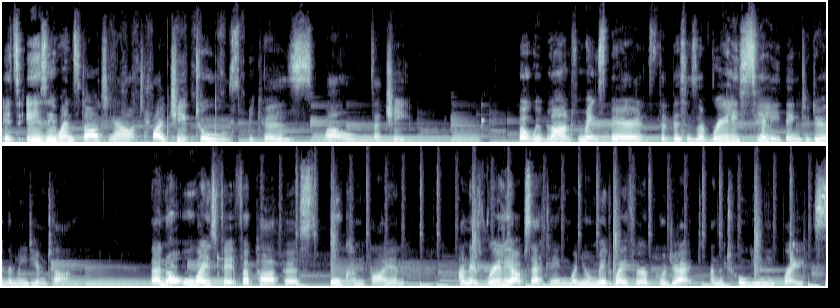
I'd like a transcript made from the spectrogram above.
It's easy when starting out to buy cheap tools because, well, they're cheap. But we've learned from experience that this is a really silly thing to do in the medium term. They're not always fit for purpose or compliant, and it's really upsetting when you're midway through a project and the tool you need breaks.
